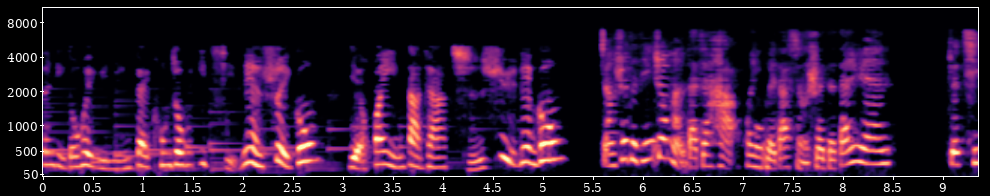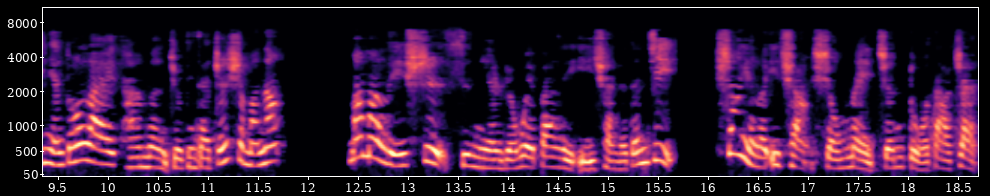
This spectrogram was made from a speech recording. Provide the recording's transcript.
，Cindy 都会与您在空中一起练税功，也欢迎大家持续练功。想税的听众们，大家好，欢迎回到想税的单元。这七年多来，他们究竟在争什么呢？妈妈离世四年仍未办理遗产的登记，上演了一场兄妹争夺大战。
